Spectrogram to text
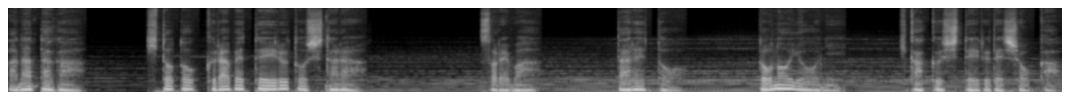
あなたが人と比べているとしたらそれは誰とどのように比較しているでしょうか？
